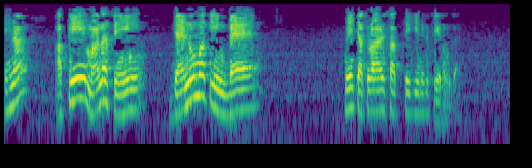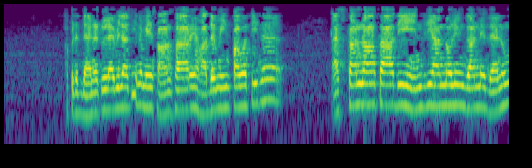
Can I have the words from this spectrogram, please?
එහෙනම් අපේ මනසෙන් දැනුමකින් බෑ මේ චතුරාර්ය සත්‍ය කියන එක තේරුම් ගන්න. අපිට දැනට ලැබිලා තියෙන මේ සංසාරයේ හදමින් පවතින අස්කන්නාසාදී ඉන්ද්‍රියන් වලින් ගන්න දැනුම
